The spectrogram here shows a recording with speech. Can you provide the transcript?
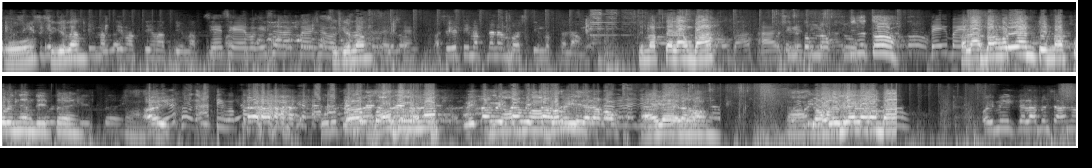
Nasa ka lang ba? Oo, sige lang. Team up, team up, team up, team up. Sige, sige, mag-isa lang daw siya. Sige mag-isa lang. siya. Ah, sige, team up na lang, boss. Team up na lang. Team up na lang ba? Ah, Sino sige, tong sige. Sino to? Hindi, iba yun. Kalabang ko yan, team up ko rin yan dito eh. Ay! Ate mo pa. Puro team up. Team up. Wait lang, wait lang, wait lang, wait lang ako. Ay, ano. Ah, Nakulog na lang ba? Uy, may kalaban sa ano?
